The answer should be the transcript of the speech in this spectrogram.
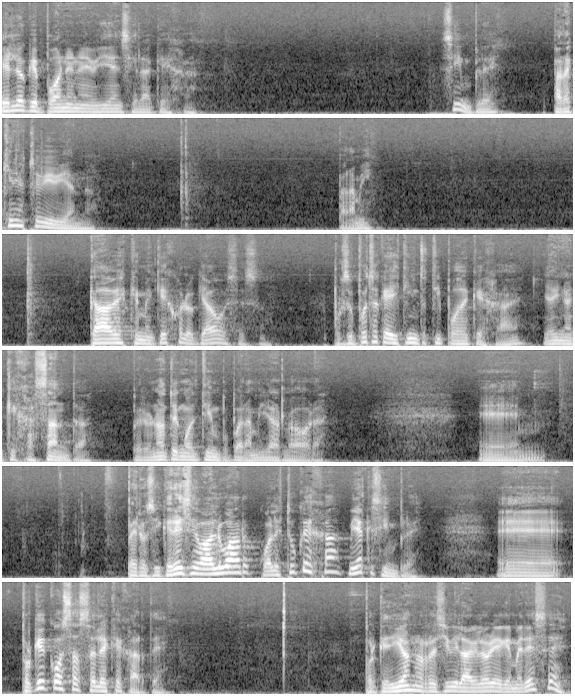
¿Qué es lo que pone en evidencia la queja? Simple. ¿Para quién estoy viviendo? Para mí. Cada vez que me quejo lo que hago es eso. Por supuesto que hay distintos tipos de queja, ¿eh? y hay una queja santa, pero no tengo el tiempo para mirarlo ahora. Eh, pero si querés evaluar cuál es tu queja, mira qué simple. Eh, ¿Por qué cosas sueles quejarte? ¿Porque Dios no recibe la gloria que merece?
